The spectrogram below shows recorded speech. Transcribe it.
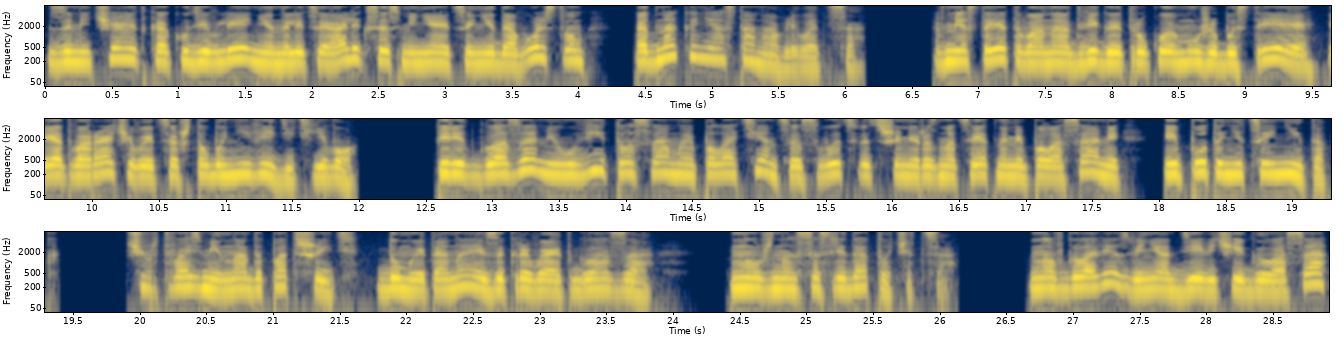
Замечает, как удивление на лице Алекса сменяется недовольством, однако не останавливается. Вместо этого она двигает рукой мужа быстрее и отворачивается, чтобы не видеть его. Перед глазами у Ви то самое полотенце с выцветшими разноцветными полосами и путаницей ниток. «Черт возьми, надо подшить», — думает она и закрывает глаза. Нужно сосредоточиться. Но в голове звенят девичьи голоса,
